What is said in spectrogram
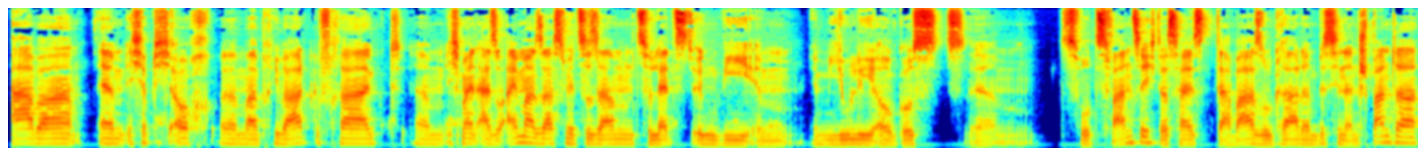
Aber ähm, ich habe dich auch äh, mal privat gefragt. Ähm, ich meine, also einmal saßen wir zusammen zuletzt irgendwie im, im Juli, August ähm, 2020. Das heißt, da war so gerade ein bisschen entspannter.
